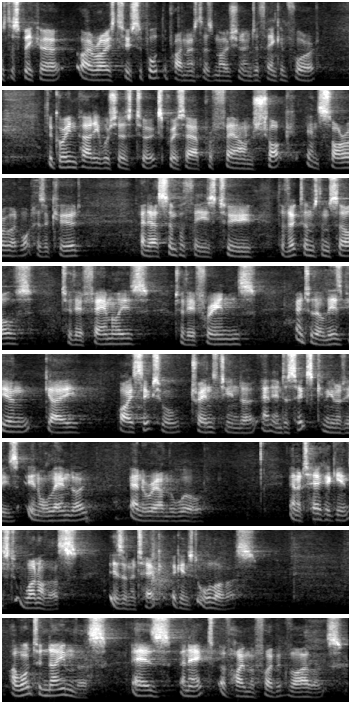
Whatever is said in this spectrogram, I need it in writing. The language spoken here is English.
Mr Speaker, I rise to support the Prime Minister's motion and to thank him for it. The Green Party wishes to express our profound shock and sorrow at what has occurred and our sympathies to the victims themselves, to their families, to their friends, and to the lesbian, gay, bisexual, transgender, and intersex communities in Orlando and around the world. An attack against one of us is an attack against all of us. I want to name this as an act of homophobic violence.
